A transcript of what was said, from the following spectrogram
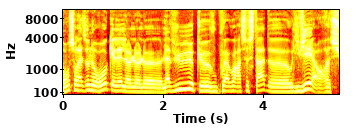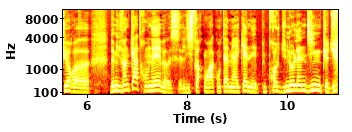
Bon, sur la zone euro, quelle est la vue que vous pouvez avoir à ce stade, euh, Olivier? Alors euh, sur 2024, euh, on est, l'histoire qu'on racontait américaine est plus proche du no landing que du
